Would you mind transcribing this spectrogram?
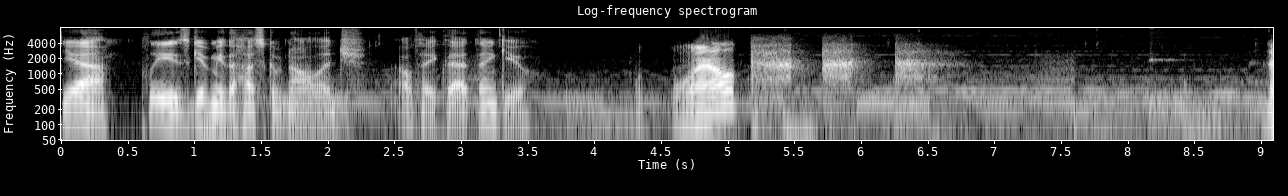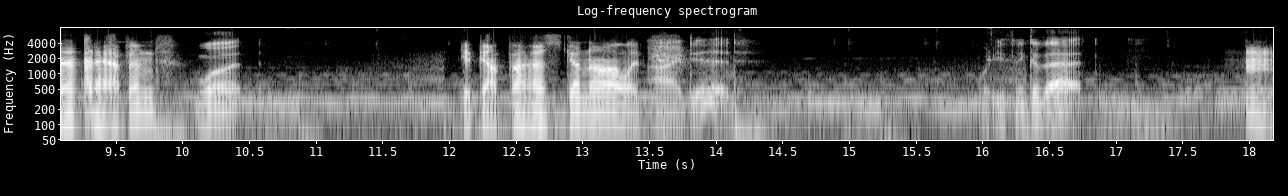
Yeah, please give me the husk of knowledge. I'll take that, thank you. Well, that happened. What? You got the husk of knowledge. I did. What do you think of that? Hmm.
